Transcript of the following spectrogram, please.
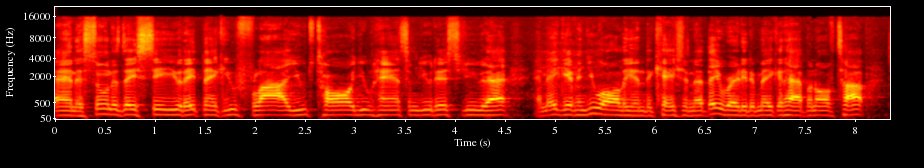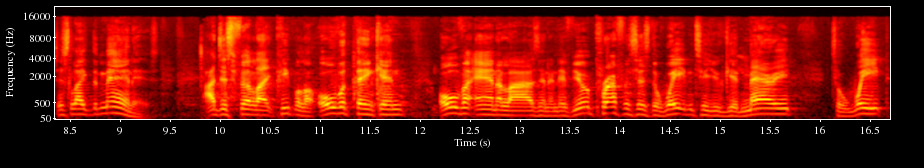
and as soon as they see you, they think you fly, you tall, you handsome, you this, you that, and they giving you all the indication that they ready to make it happen off top, just like the man is. I just feel like people are overthinking, overanalyzing, and if your preference is to wait until you get married, to wait,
